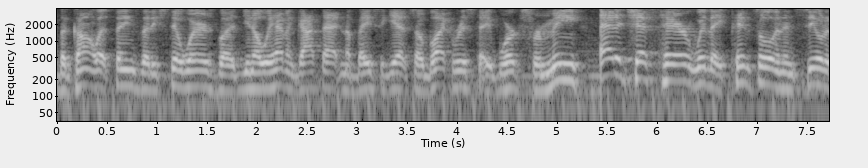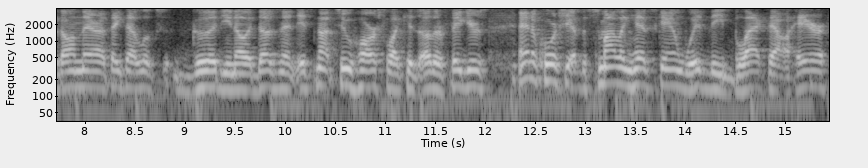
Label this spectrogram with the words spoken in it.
the gauntlet things that he still wears, but, you know, we haven't got that in the basic yet, so black wrist tape works for me. Added chest hair with a pencil and then sealed it on there. I think that looks good. You know, it doesn't, it's not too harsh like his other figures. And, of course, you have the smiling head scan with the blacked out hair.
